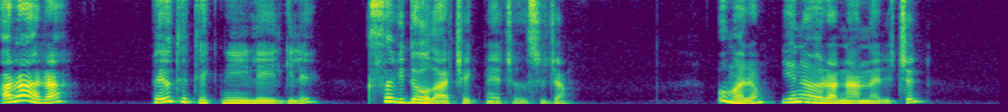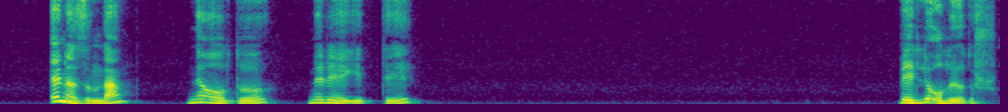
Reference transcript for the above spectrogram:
Ara ara peyote tekniği ile ilgili kısa videolar çekmeye çalışacağım. Umarım yeni öğrenenler için en azından ne olduğu, nereye gittiği belli oluyordur.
